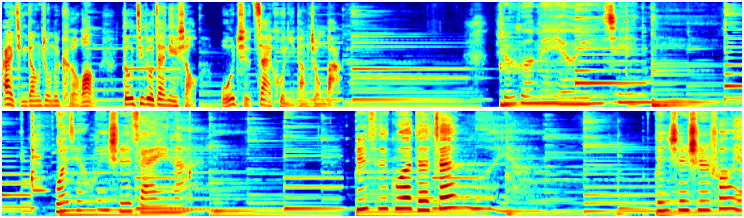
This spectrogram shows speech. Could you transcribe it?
爱情当中的渴望，都记录在那首《我只在乎你》当中吧。如果没有遇见你，我将会是在哪里？日子过得怎么样？人生是否要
